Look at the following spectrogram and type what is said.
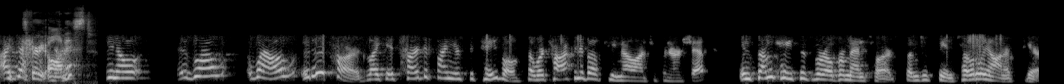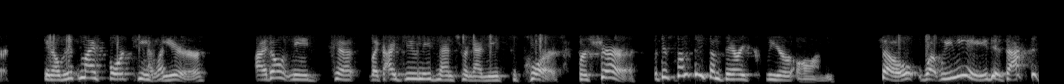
I, it's very honest. You know, well, well, it is hard. Like it's hard to find your table. So we're talking about female entrepreneurship. In some cases, we're over mentored. So I'm just being totally honest here. You know, this is my 14th like year. I don't need to, like, I do need mentoring. I need support for sure. But there's some things I'm very clear on. So what we need is access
